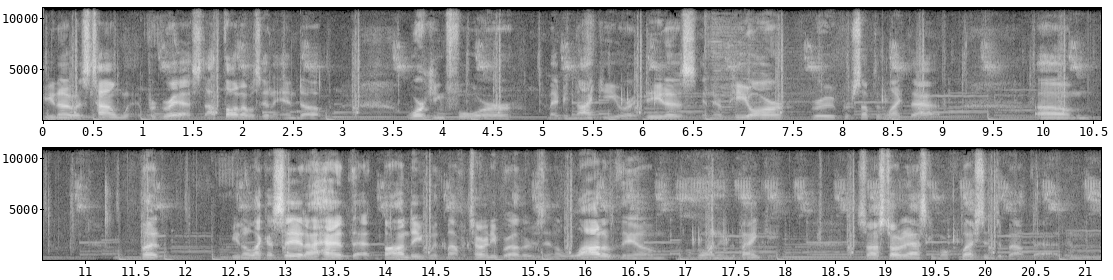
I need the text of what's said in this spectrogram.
you know, as time progressed, I thought I was going to end up working for maybe Nike or Adidas in their PR group or something like that. Um, but you know, like I said, I had that bonding with my fraternity brothers, and a lot of them were going into banking. So I started asking more questions about that, and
